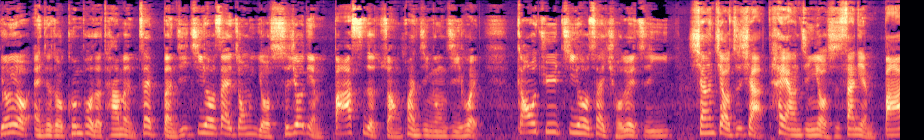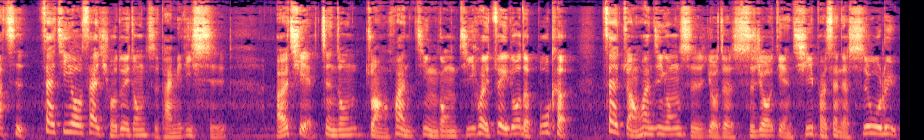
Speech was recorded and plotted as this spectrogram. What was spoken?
拥有 Antetokounmpo 的他们在本季季后赛中有十九点八次的转换进攻机会，高居季后赛球队之一。相较之下，太阳仅有十三点八次，在季后赛球队中只排名第十。而且阵中转换进攻机会最多的 Booker，在转换进攻时有着十九点七 percent 的失误率，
